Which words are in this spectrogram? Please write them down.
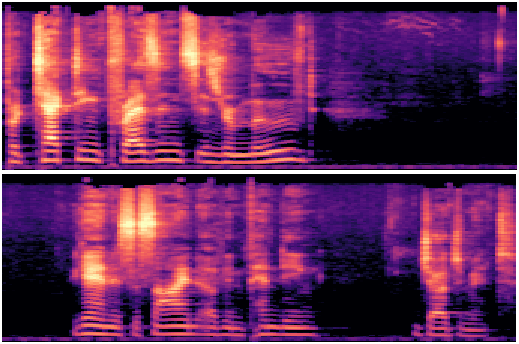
protecting presence is removed. Again, it's a sign of impending judgment.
